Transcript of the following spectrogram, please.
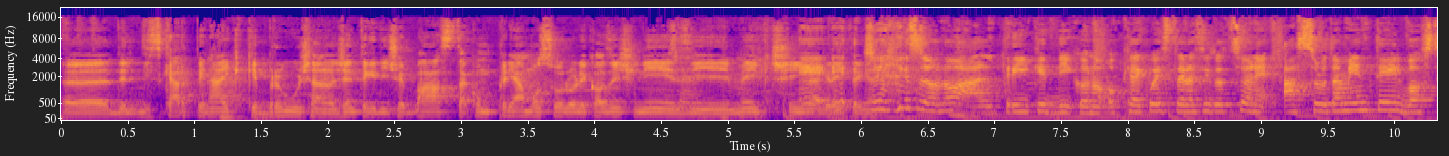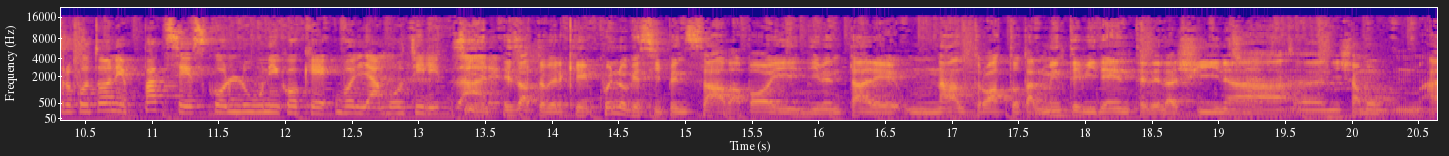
eh, del- di scarpe Nike che bruciano, gente che dice basta, compriamo solo le cose cinesi, make China E, great e again. ce ne sono altri che dicono ok questa è la situazione assolutamente il vostro cotone è pazzesco l'unico che vogliamo utilizzare Sì, esatto, perché quello che si pensava poi diventare un altro atto talmente evidente della Cina, Certo. eh, diciamo, a,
